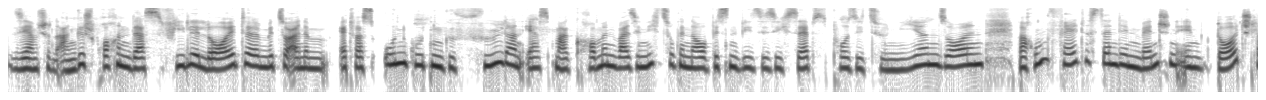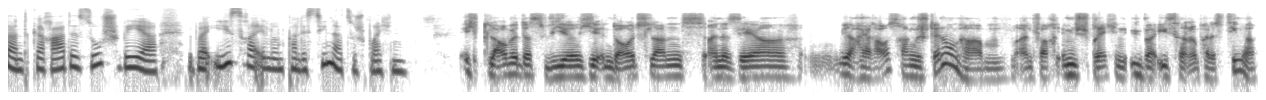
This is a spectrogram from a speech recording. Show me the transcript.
Sie haben schon angesprochen, dass viele Leute mit so einem etwas unguten Gefühl dann erstmal kommen, weil sie nicht so genau wissen, wie sie sich selbst positionieren sollen. Warum fällt es denn den Menschen in Deutschland gerade so schwer, über Israel und Palästina zu sprechen? Ich glaube, dass wir hier in Deutschland eine sehr ja, herausragende Stellung haben, einfach im Sprechen über Israel und Palästina.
